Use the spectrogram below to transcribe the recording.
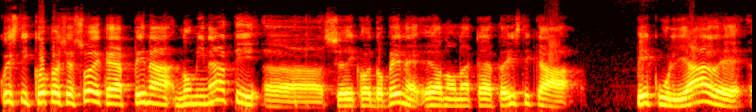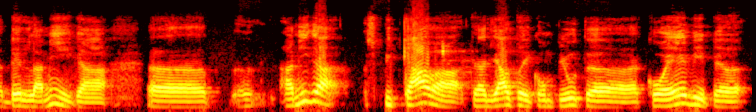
questi coprocessori che hai appena nominati, eh, se ricordo bene, erano una caratteristica peculiare dell'Amiga. Eh, Amiga spiccava tra gli altri computer coevi per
